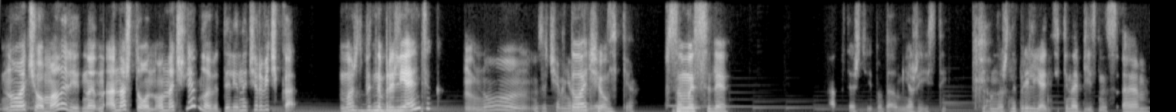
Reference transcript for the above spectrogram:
Ну а чё, мало ли, на- а на что он? Он на член ловит или на червячка? Может быть, на бриллиантик? Ну, зачем мне Кто о бриллиантики? В смысле? А, подожди, ну да, у меня же есть ты. Нам нужны бриллиантики на бизнес. Эм,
